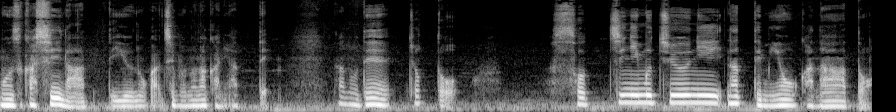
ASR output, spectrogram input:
難しいなっていうのが自分の中にあってなのでちょっとそっちに夢中になってみようかなと。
